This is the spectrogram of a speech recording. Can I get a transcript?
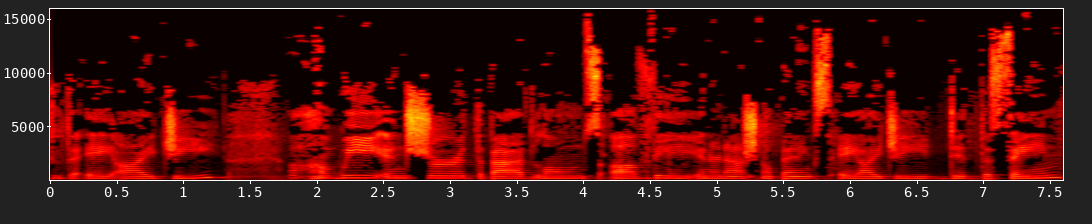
to the AIG. Uh, we insured the bad loans of the international banks. AIG did the same.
